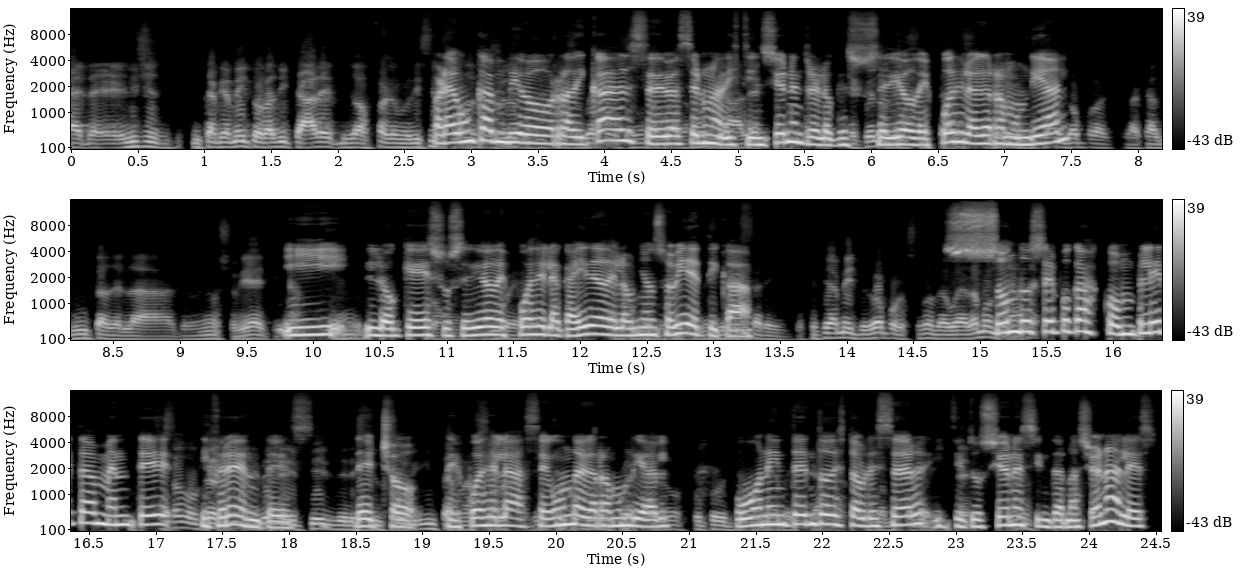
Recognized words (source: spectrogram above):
Eh, Para un cambio radical se debe hacer una distinción entre lo que sucedió después de la Guerra Mundial y lo que sucedió después de la caída de la Unión Soviética. Son dos épocas completamente diferentes. De hecho, después de la Segunda Guerra Mundial hubo un intento de establecer instituciones internacionales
